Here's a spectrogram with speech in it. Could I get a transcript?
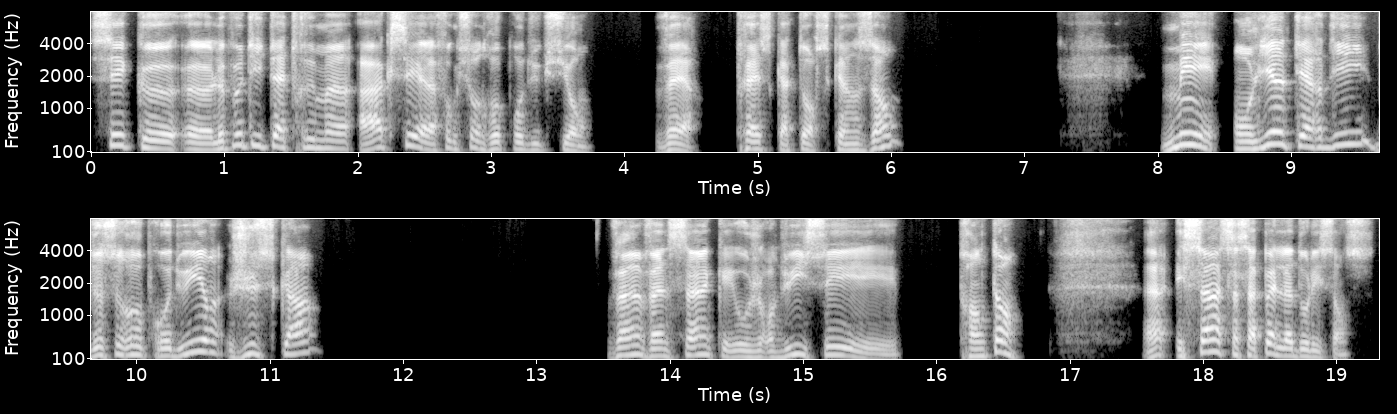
c'est que euh, le petit être humain a accès à la fonction de reproduction vers 13, 14, 15 ans, mais on lui interdit de se reproduire jusqu'à 20, 25 et aujourd'hui c'est 30 ans. Hein. et ça, ça s'appelle l'adolescence.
